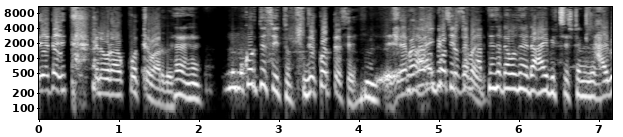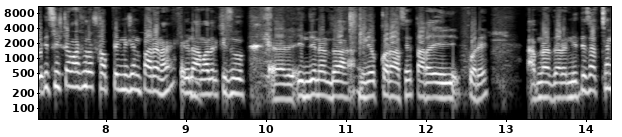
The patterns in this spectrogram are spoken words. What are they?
দিয়ে দেয় তাহলে ওরা করতে পারবে। হ্যাঁ হ্যাঁ। করতেছি তো। যে করতেছে। এবার হাইব্রিড করতেছে সিস্টেম ভাই। আপনি যেটা বলছেন এটা হাইব্রিড সিস্টেম হাইব্রিড সিস্টেম আসলে সব টেকনিশিয়ান পারে না। এগুলো আমাদের কিছু ইঞ্জিনিয়াররা নিয়োগ করা আছে তারাই করে। আপনারা যারা নিতে চাচ্ছেন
